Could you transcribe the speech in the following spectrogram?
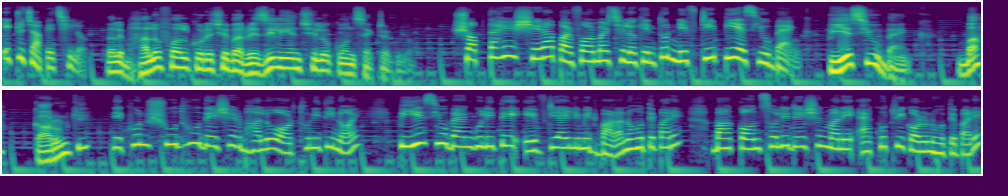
একটু চাপে ছিল। তাহলে ভালো ফল করেছে বা রেজিলিয়েন্ট ছিল কোন সেক্টরগুলো? সপ্তাহের সেরা পারফর্মার ছিল কিন্তু Nifty PSU bank. PSU bank বাহ কারণ কি? দেখুন শুধু দেশের ভালো অর্থনীতি নয় পিএসইউ ব্যাঙ্কগুলিতে এফডিআই লিমিট বাড়ানো হতে পারে বা কনসলিডেশন মানে একত্রীকরণ হতে পারে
